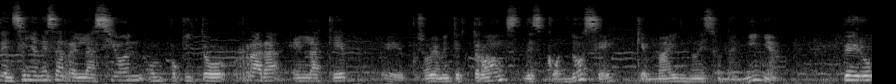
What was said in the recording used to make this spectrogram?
enseñan esa relación un poquito rara en la que eh, pues obviamente Trunks desconoce que Mai no es una niña. Pero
